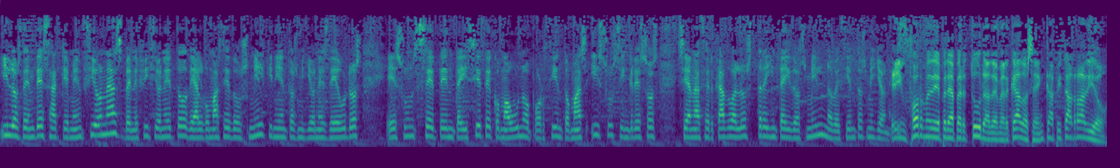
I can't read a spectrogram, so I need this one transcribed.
y los de Endesa que mencionas, beneficio neto de algo más de 2.500 millones de euros, es un 77,1% más y sus ingresos se han acercado a los 32.900 millones. Informe de preapertura de mercados en Capital Radio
